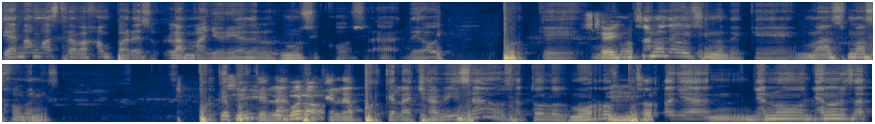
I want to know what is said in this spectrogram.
ya nada más trabajan para eso la mayoría de los músicos ah, de hoy, porque, no, no de hoy, sino de que más, más jóvenes. ¿Por qué? porque, la, porque, la, porque la chaviza, o sea, todos los morros, pues ahorita ya, ya, no, ya no les da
